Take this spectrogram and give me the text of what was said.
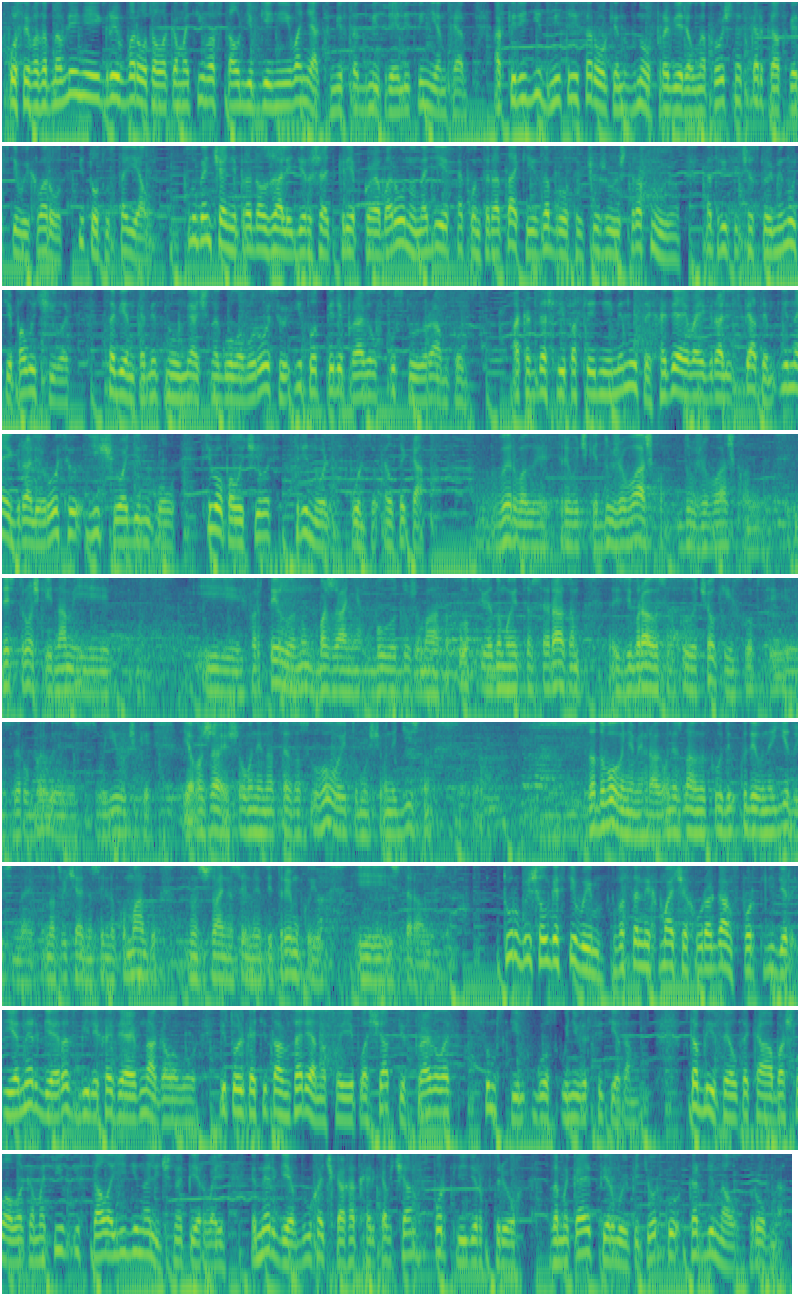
После возобновления игры в ворота «Локомотива» стал Евгений Иваняк вместо Дмитрия Литвиненко, а впереди Дмитрий Сорокин вновь проверил на прочность каркас гостевых ворот, и тот устоял. Луганчане продолжали держать крепкую оборону, надеясь на контратаки и забросы в чужую штрафную. На 36-й минуте получилось. Савенко метнул мяч на голову Росю, и тот переправил в пустую рамку. А когда шли последние минуты, хозяева играли с пятым и наиграли Росю еще один гол. Всего получилось 3-0 в пользу ЛТК. Вирвали три очки дуже важко, дуже важко. Десь трошки нам і і фартило, ну, бажання було дуже багато хлопців. Я думаю, це все разом зібралося в кулачок, і хлопці заробили свої очки. Я вважаю, що вони на це заслуговують, тому що вони дійсно з задоволенням грали. Вони знали, куди куди вони їдуть на надзвичайно сильну команду, з надзвичайно сильною підтримкою і старалися. Тур вышел гостевым. В остальных матчах «Ураган», «Спортлидер» и «Энергия» разбили хозяев на голову. И только «Титан Заря» на своей площадке справилась с Сумским госуниверситетом. В таблице ЛТК обошла «Локомотив» и стала единолично первой. «Энергия» в двух очках от харьковчан, «Спортлидер» в трех. Замыкает первую пятерку «Кардинал» ровно.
